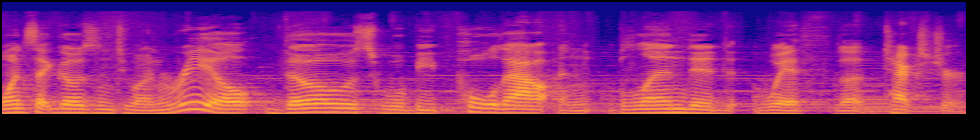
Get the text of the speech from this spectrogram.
once that goes into Unreal, those will be pulled out and blended with the texture.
